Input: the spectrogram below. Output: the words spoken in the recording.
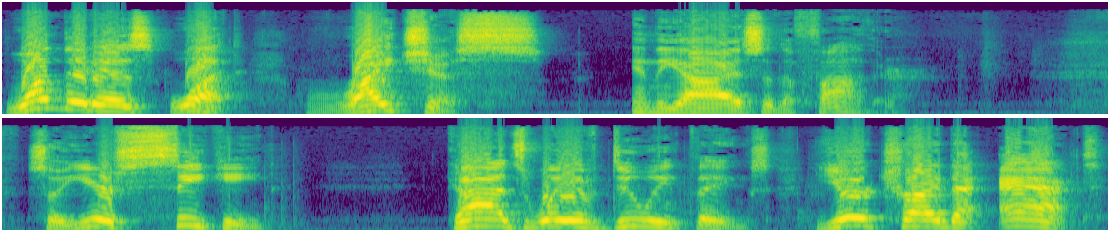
one that is what? Righteous in the eyes of the Father. So you're seeking God's way of doing things. You're trying to act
